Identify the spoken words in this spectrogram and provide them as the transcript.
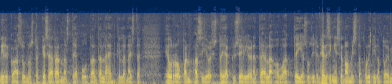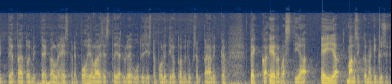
virka-asunnosta kesärannasta ja puhutaan tällä hetkellä näistä Euroopan asioista. Ja kyselijöinä täällä ovat Teija Sutinen Helsingin Sanomista, politiikan toimittaja, päätoimittaja Kalle Heiskanen Pohjalaisesta ja Yle Uutisista politiikan toimituksen päällikkö Pekka Ervasti. Ja Eija Mansikkamäki kysyy.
